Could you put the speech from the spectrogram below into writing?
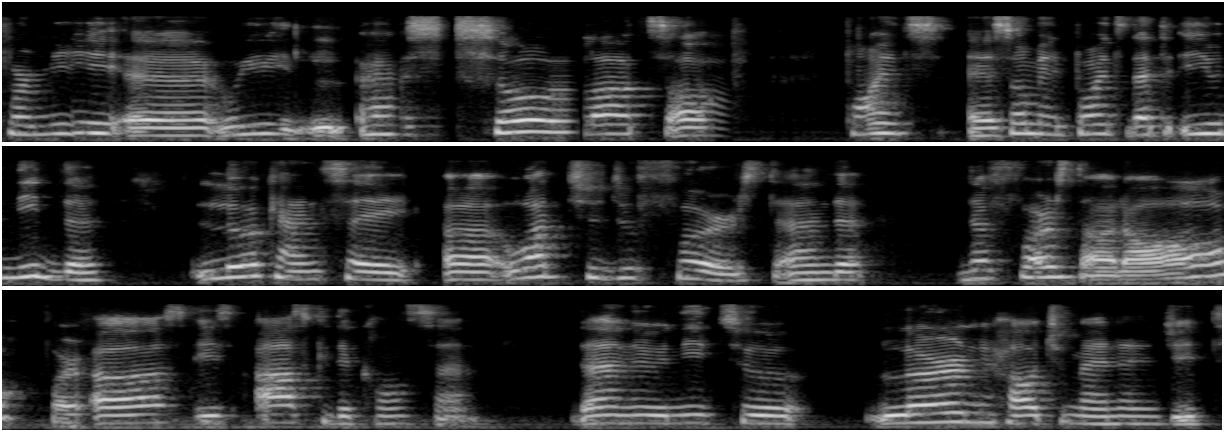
for me, uh, we have so lots of points, uh, so many points that you need to look and say uh, what to do first, and the first of all for us is ask the consent. Then you need to learn how to manage it,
